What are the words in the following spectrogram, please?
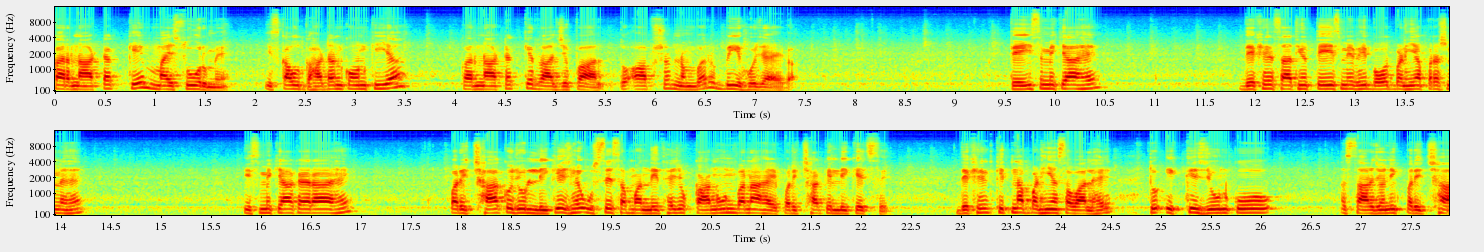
कर्नाटक के मैसूर में। इसका उद्घाटन कौन किया? कर्नाटक के राज्यपाल। तो ऑप्शन नंबर बी हो जाएगा। तेईस में क्या है? देखें साथियों, तेईस में भी बहुत बढ़िया प्रश्न है। इसमें क्या कह रहा है? परीक्षा को जो लीकेज है उससे संबंधित है, जो कानून बना है परीक्षा के लीकेज से। देखें कितना बढ़िया सवाल है। तो 21 जून को सार्वजनिक परीक्षा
